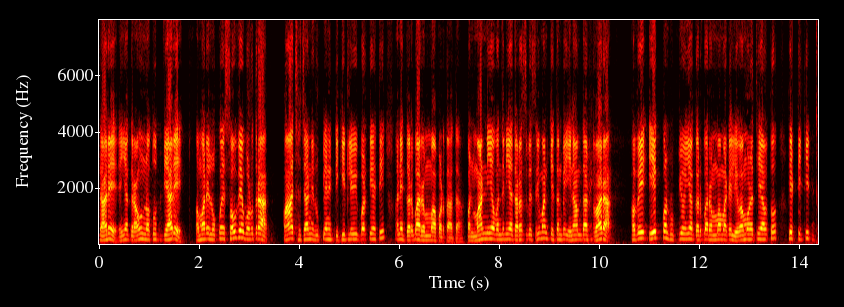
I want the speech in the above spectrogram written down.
ત્યારે અહીંયા ગ્રાઉન્ડ નહોતું, ત્યારે અમારે લોકોએ સૌએ વડોદરા પાંચ હજારની રૂપિયાની ટિકિટ લેવી પડતી હતી અને ગરબા રમવા પડતા હતા. પણ માનનીય વંદનીય ધારાસભ્ય શ્રીમાન કેતનભાઈ ઇનામદાર દ્વારા હવે એક પણ રૂપિયો અહીંયા ગરબા રમવા માટે લેવામાં નથી આવતો કે ટિકિટ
